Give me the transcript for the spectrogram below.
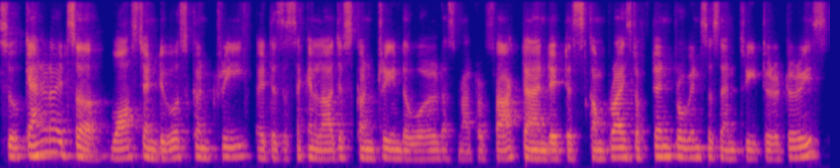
So Canada, it's a vast and diverse country. It is the second largest country in the world, as a matter of fact, and it is comprised of 10 provinces and three territories.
